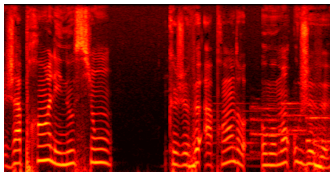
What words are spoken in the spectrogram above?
J'apprends les notions que je veux apprendre au moment où je veux.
